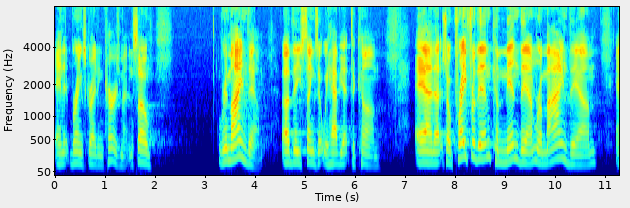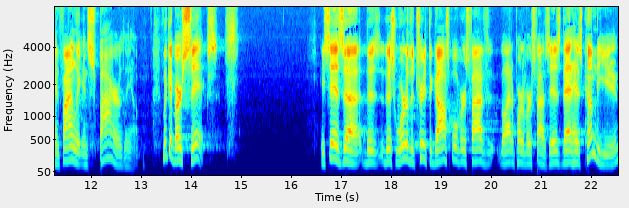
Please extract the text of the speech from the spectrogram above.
and it brings great encouragement. And so, remind them of these things that we have yet to come. And uh, so pray for them, commend them, remind them, and finally inspire them. Look at verse 6. He says, uh, this, this word of the truth, the gospel, verse 5, the latter part of verse 5 says, that has come to you.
